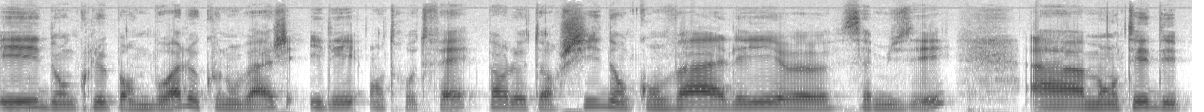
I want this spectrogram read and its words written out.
Et donc le pan de bois, le colombage, il est entre autres fait par le torchis. Donc on va aller euh, s'amuser à monter des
